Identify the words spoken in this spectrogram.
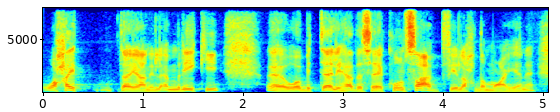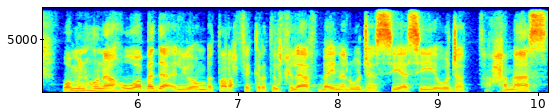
وحتى يعني الأمريكي وبالتالي هذا سيكون صعب في لحظة معينة. ومن هنا هو بدأ اليوم بطرح فكرة الخلاف بين الوجهة السياسية وجهة حماس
